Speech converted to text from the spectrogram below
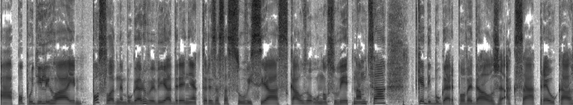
A popudili ho aj posledné Bugarové vyjadrenia, ktoré zasa súvisia s kauzou únosu Vietnamca, kedy Bugár povedal, že ak sa preukáže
